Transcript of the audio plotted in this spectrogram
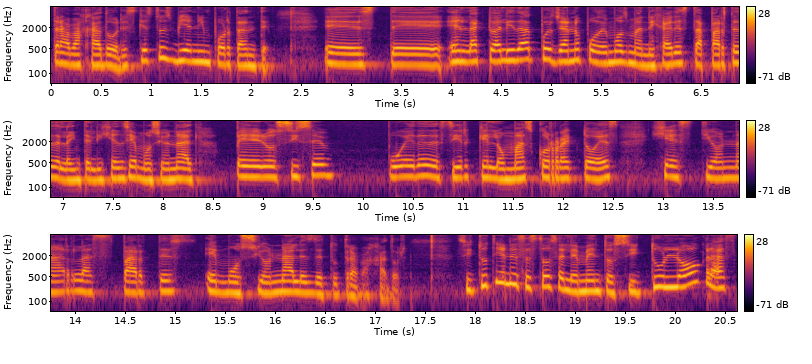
trabajadores, que esto es bien importante. Este, en la actualidad pues ya no podemos manejar esta parte de la inteligencia emocional, pero sí se puede decir que lo más correcto es gestionar las partes emocionales de tu trabajador. Si tú tienes estos elementos, si tú logras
